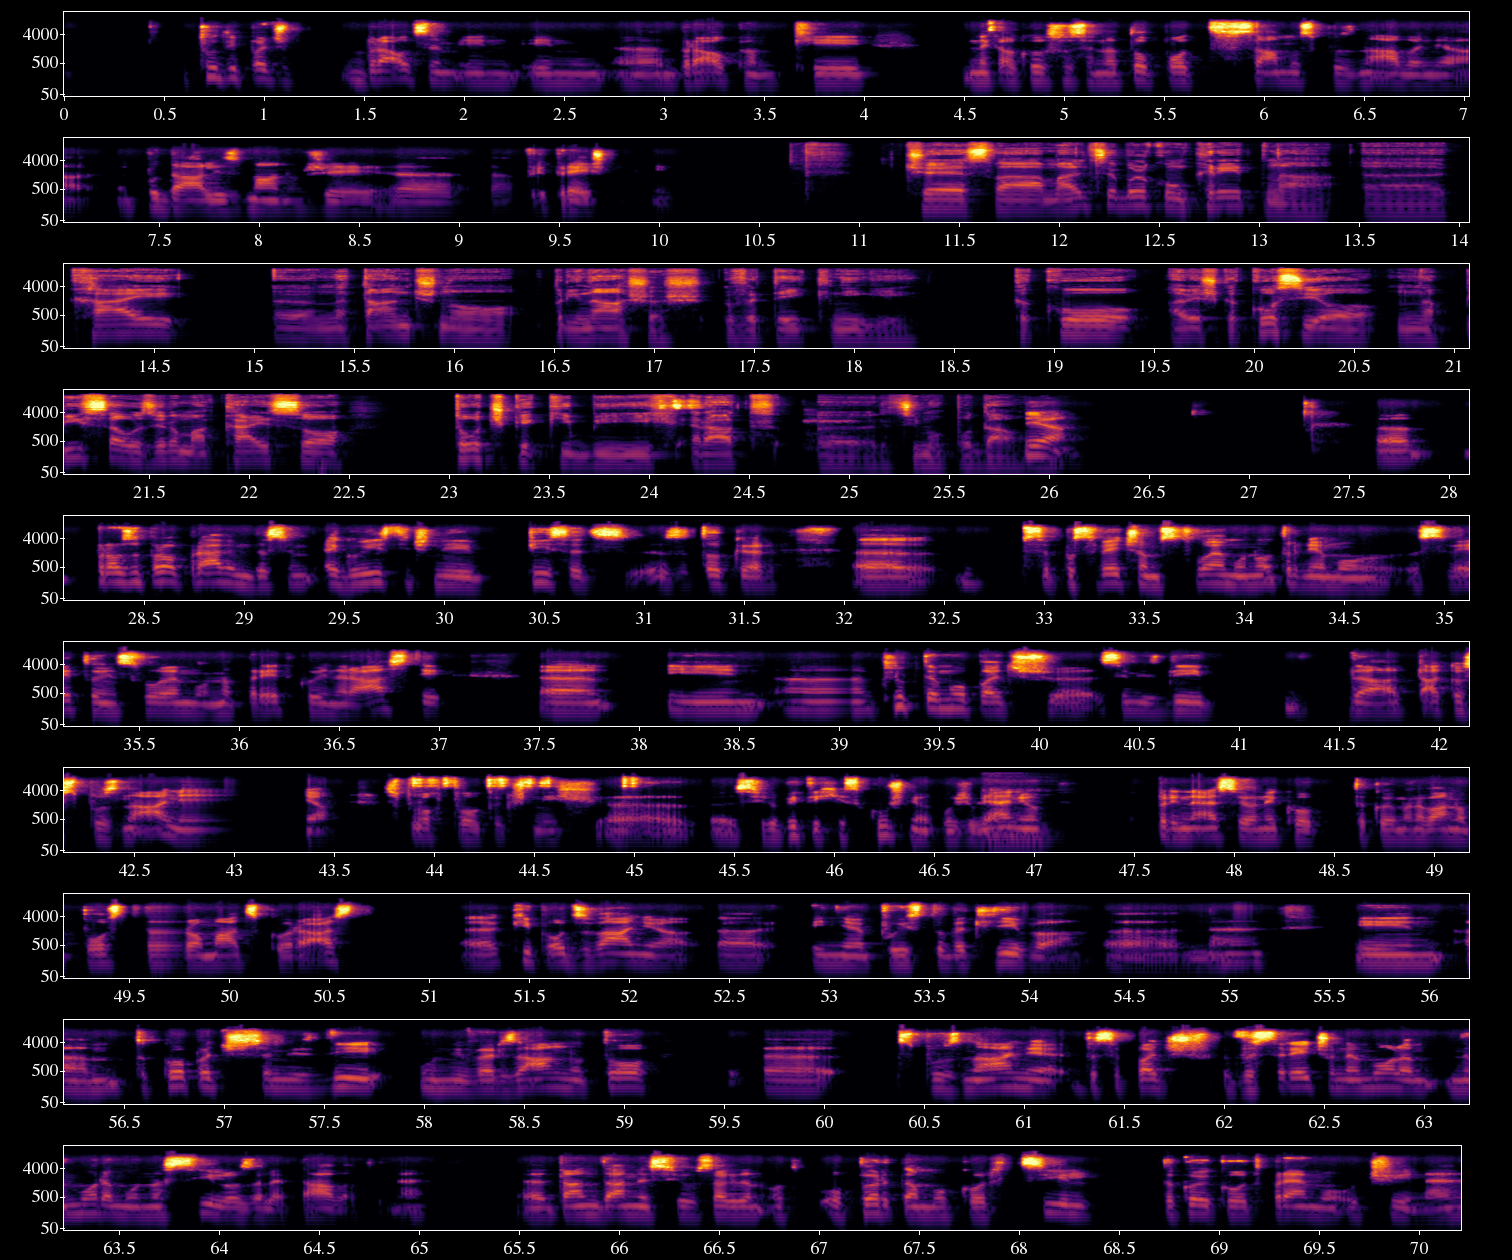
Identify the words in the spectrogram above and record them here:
tudi pač bralcem in, in uh, bralkam, ki nekako so se na to pot samo spoznavanja podali z mano že uh, pri prejšnji knjigi. Če sva malce bolj konkretna, uh, kaj uh, natančno prinašaš v tej knjigi? kako, veš, kako si jo napisal, oziroma kaj so točke, ki bi jih rad uh, recimo, podal. Ja. Uh, pravzaprav pravim, da sem egoistični pisec, zato ker uh, se posvečam svojemu notranjemu svetu in svojemu napredku in rasti. Uh, in uh, kljub temu pač se mi zdi, da tako spoznanje, sploh po kakšnih uh, silovitih izkušnjah v življenju, -hmm prinesejo neko tako imenovano posttraumatsko rast, eh, ki pa odzvanja eh, in je poistovetljiva. Ne? In um, tako pač se mi zdi univerzalno to uh, spoznanje, da se pač v srečo ne, morem, ne moremo na silo zaletavati. Ne? Dan danes si vsak dan oprtamo kot cilj, takoj, ko odpremo oči, ne,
